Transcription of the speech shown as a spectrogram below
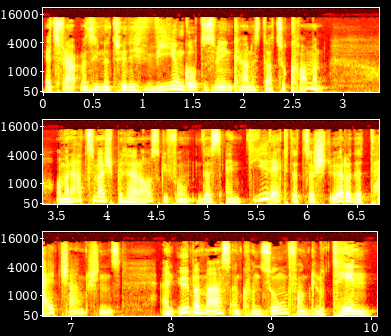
Jetzt fragt man sich natürlich, wie um Gottes Willen kann es dazu kommen? Und man hat zum Beispiel herausgefunden, dass ein direkter Zerstörer der Tight Junctions ein Übermaß an Konsum von Gluten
